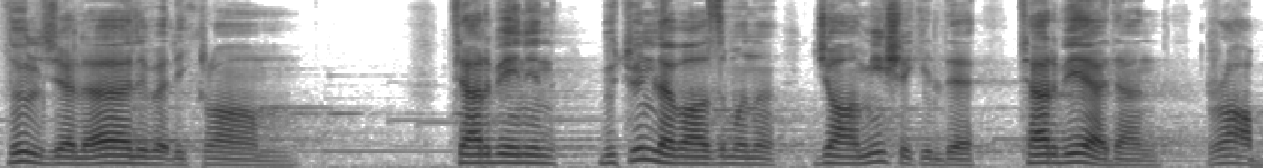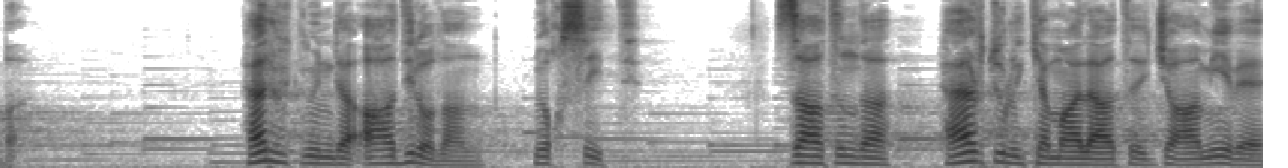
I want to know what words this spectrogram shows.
Zülcelali ve ikram. Terbiyenin bütün levazımını cami şekilde terbiye eden Rab. Her hükmünde adil olan Muksit. Zatında her türlü kemalatı cami ve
